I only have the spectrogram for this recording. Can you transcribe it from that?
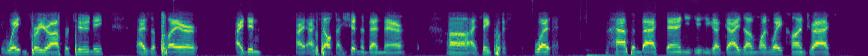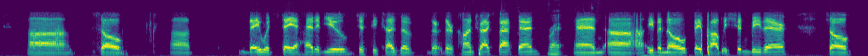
Waiting for your opportunity as a player, I didn't. I, I felt I shouldn't have been there. Uh, I think with what happened back then, you, you got guys on one-way contracts, uh, so uh, they would stay ahead of you just because of their, their contracts back then. Right. And uh, even though they probably shouldn't be there, so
